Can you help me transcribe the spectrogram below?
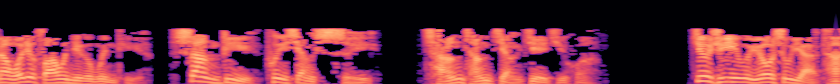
那我就发问这个问题：上帝会向谁常常讲这句话？就是因为约书亚他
